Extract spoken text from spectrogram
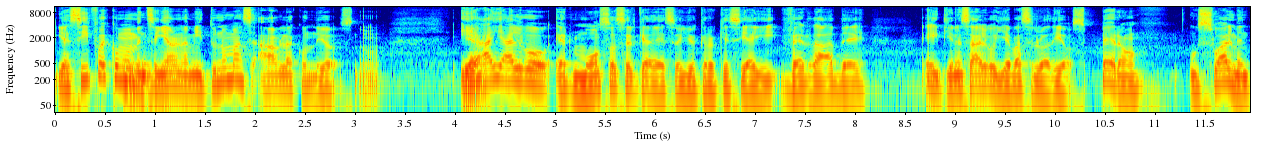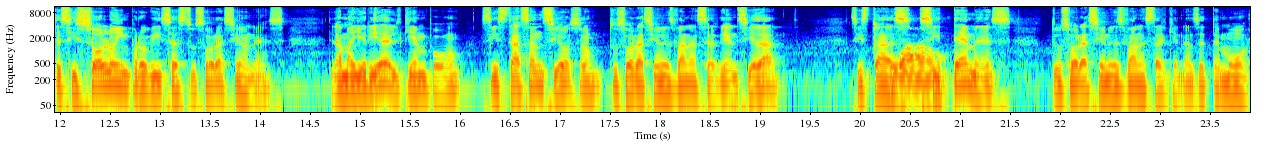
Y así fue como me enseñaron a mí, tú nomás habla con Dios, ¿no? Y hay algo hermoso acerca de eso, yo creo que sí hay verdad de, hey, tienes algo, llévaselo a Dios, pero usualmente si solo improvisas tus oraciones, la mayoría del tiempo, si estás ansioso, tus oraciones van a ser de ansiedad. Si estás, si temes, tus oraciones van a estar llenas de temor.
